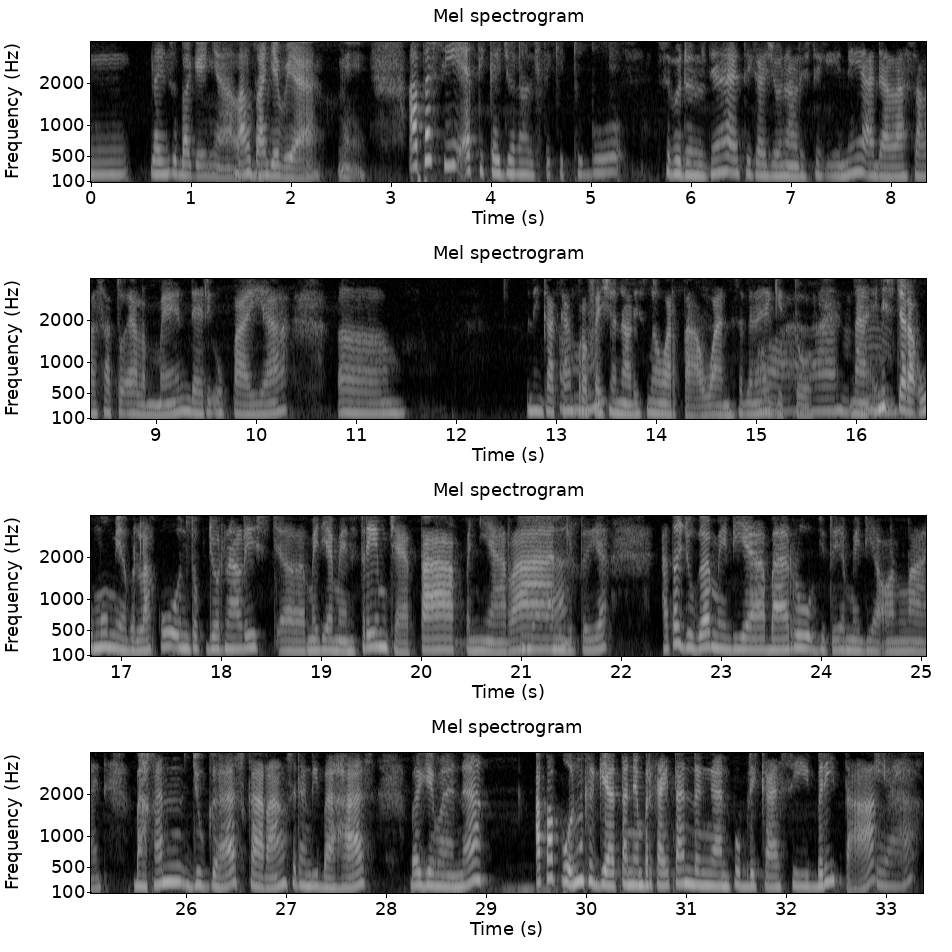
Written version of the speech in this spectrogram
lain sebagainya. Langsung aja Bu ya. Nih. Apa sih etika jurnalistik itu, Bu? Sebenarnya etika jurnalistik ini adalah salah satu elemen dari upaya em, meningkatkan Mhm. profesionalisme wartawan. Sebenarnya gitu. Wah, Nah, mm. ini secara umum ya berlaku untuk jurnalis eh, media mainstream, cetak, penyiaran Ya. gitu ya. Atau juga media baru gitu ya, media online. Bahkan juga sekarang sedang dibahas bagaimana apa pun kegiatan yang berkaitan dengan publikasi berita Iya.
